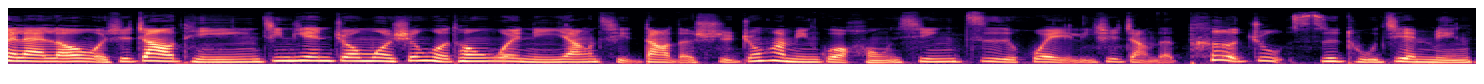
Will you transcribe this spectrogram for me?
回来喽，我是赵婷。今天周末生活通为您邀请到的是中华民国红星自会理事长的特助司徒建明。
